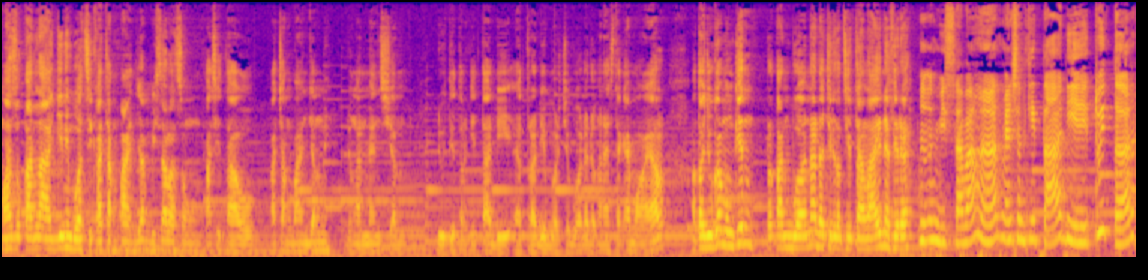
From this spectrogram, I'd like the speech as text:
masukan lagi nih buat si kacang panjang bisa langsung kasih tahu kacang panjang nih dengan mention di Twitter kita di @radiomercubuana dengan hashtag MOL atau juga mungkin rekan buana ada cerita-cerita lain ya Fir ya. Mm-mm, bisa banget mention kita di Twitter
